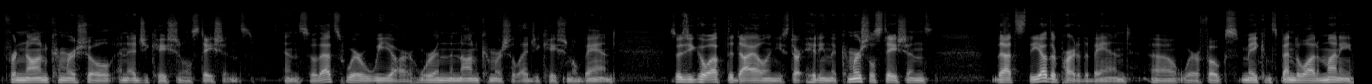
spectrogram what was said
for non commercial and educational stations. And so that's where we are. We're in the non commercial educational band. So as you go up the dial and you start hitting the commercial stations, that's the other part of the band uh, where folks make and spend a lot of money.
